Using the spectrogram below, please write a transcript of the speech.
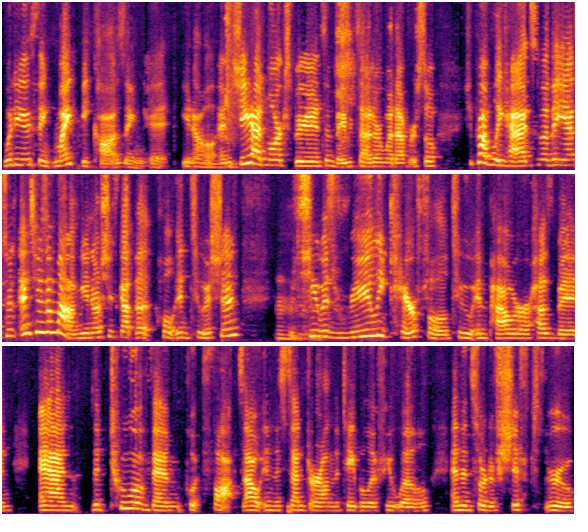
what do you think might be causing it you know and she had more experience in babysat or whatever so she probably had some of the answers. And she's a mom, you know, she's got the whole intuition. Mm-hmm. She was really careful to empower her husband, and the two of them put thoughts out in the center on the table, if you will, and then sort of shift through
